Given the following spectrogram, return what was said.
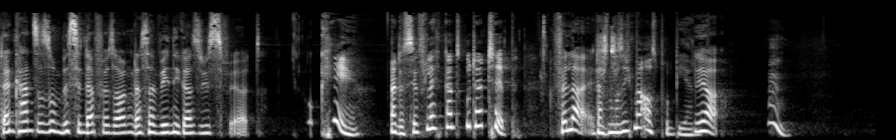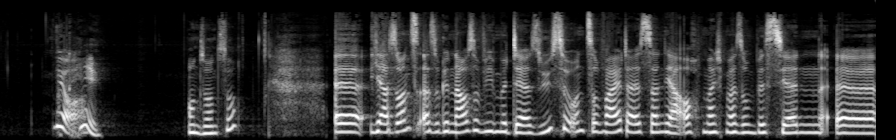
dann kannst du so ein bisschen dafür sorgen, dass er weniger süß wird. Okay. Ah, das ist ja vielleicht ein ganz guter Tipp. Vielleicht. Das muss ich mal ausprobieren. ja. Ja. Okay. Und sonst so? Äh, ja, sonst, also genauso wie mit der Süße und so weiter, ist dann ja auch manchmal so ein bisschen äh,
